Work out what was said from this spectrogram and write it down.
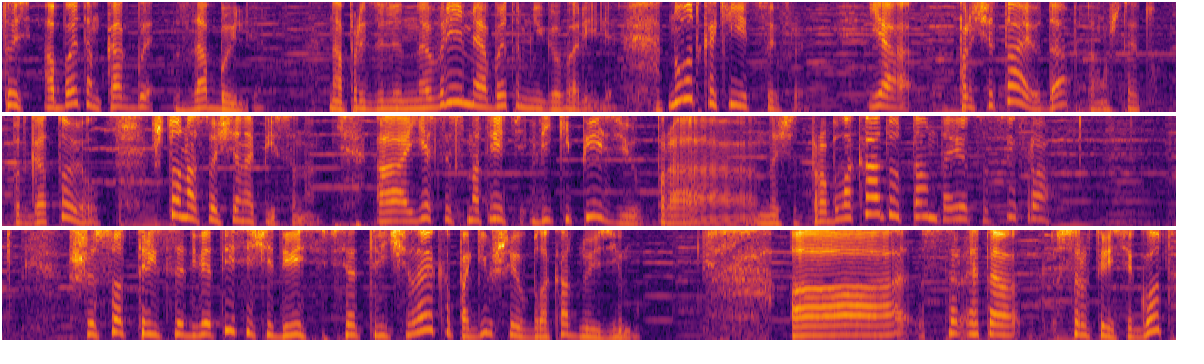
то есть об этом как бы забыли на определенное время, об этом не говорили. Ну вот какие цифры. Я прочитаю, да, потому что я тут подготовил. Что у нас вообще написано? А если смотреть Википедию про, значит, про блокаду, там дается цифра 632 253 человека, погибшие в блокадную зиму. А, это 43 год.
